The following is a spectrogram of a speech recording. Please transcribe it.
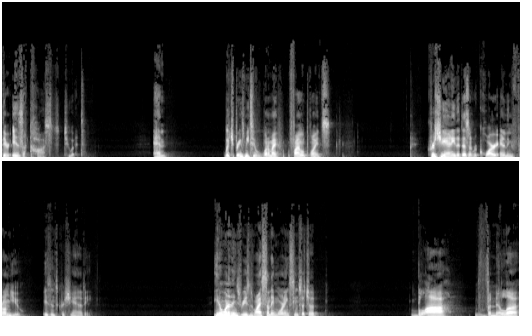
There is a cost to it. And which brings me to one of my final points. Christianity that doesn't require anything from you isn't Christianity. You know, one of the reasons why Sunday morning seems such a blah, vanilla,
